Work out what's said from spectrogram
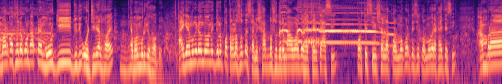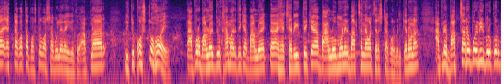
আমার কথা হলো কোনটা আপনার মুরগি যদি অরিজিনাল হয় এমন মুরগি হবে। টাইগার মুরগিটা কিন্তু অনেক জনের প্রতারণা চলতেছে। আমি সাত বছর ধরে মা বাবার হ্যাচারিতে আসি করতেছি ইনশাল্লাহ কর্ম করতেছি কর্ম করে খাইতেছি। আমরা একটা কথা স্পষ্ট ভাষা বলে রাখি তো আপনার একটু কষ্ট হয় তারপর ভালো একজন খামারি থেকে ভালো একটা হ্যাচারি থেকে ভালো মনের বাচ্চা নেওয়ার চেষ্টা করবেন। কেননা আপনার বাচ্চার উপরে নির্ভর করব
